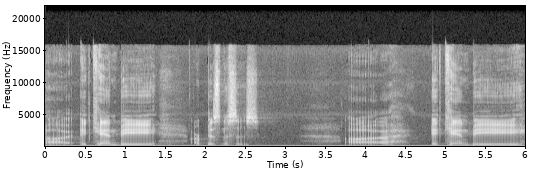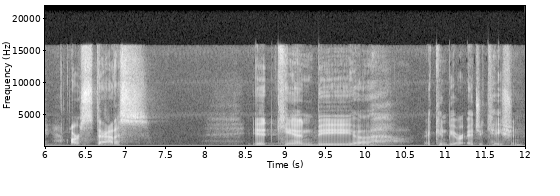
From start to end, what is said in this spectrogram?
Uh, it can be our businesses. Uh, it can be our status. It can be, uh, it can be our education.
